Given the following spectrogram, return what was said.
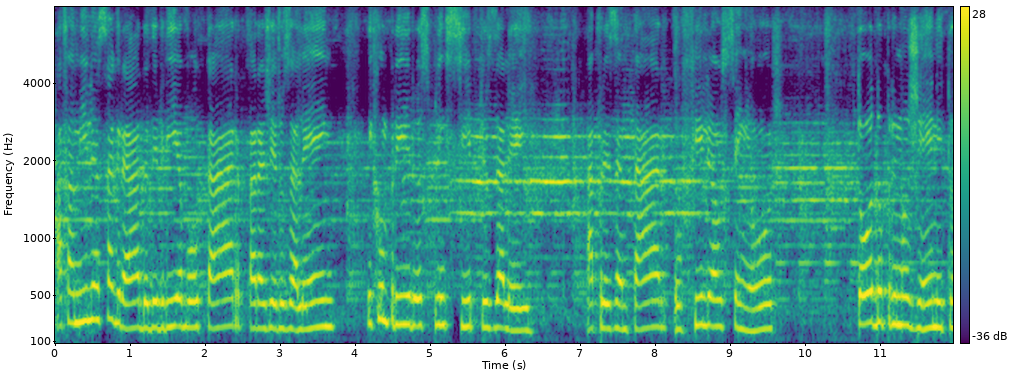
a família sagrada deveria voltar para Jerusalém e cumprir os princípios da lei, apresentar o filho ao Senhor. Todo primogênito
